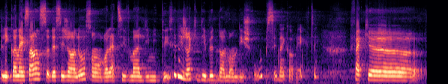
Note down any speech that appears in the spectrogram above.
les connaissances de ces gens-là sont relativement limitées. C'est des gens qui débutent dans le monde des chevaux, puis c'est bien correct. Fait que.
